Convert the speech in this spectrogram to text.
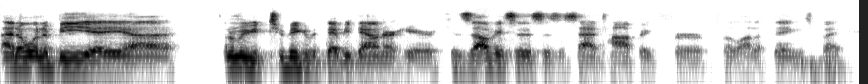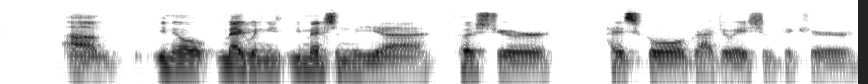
I don't want to be a uh, I don't want to be too big of a Debbie Downer here because obviously this is a sad topic for for a lot of things. But um, you know, Meg, when you, you mentioned the uh, post your high school graduation picture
